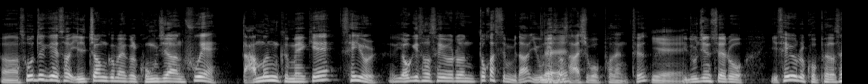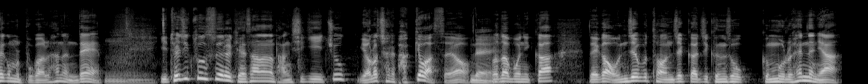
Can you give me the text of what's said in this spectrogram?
어, 소득에서 일정 금액을 공제한 후에 남은 금액의 세율 여기서 세율은 똑같습니다. 6에서 네. 45%. 예. 이 누진세로 이 세율을 곱해서 세금을 부과를 하는데 음. 이 퇴직소득세를 계산하는 방식이 쭉 여러 차례 바뀌어 왔어요. 네. 그러다 보니까 내가 언제부터 언제까지 근속 근무를 했느냐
